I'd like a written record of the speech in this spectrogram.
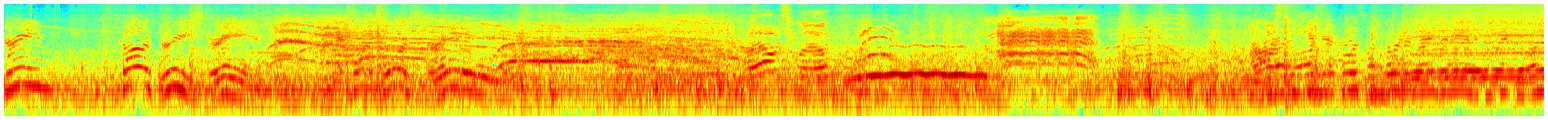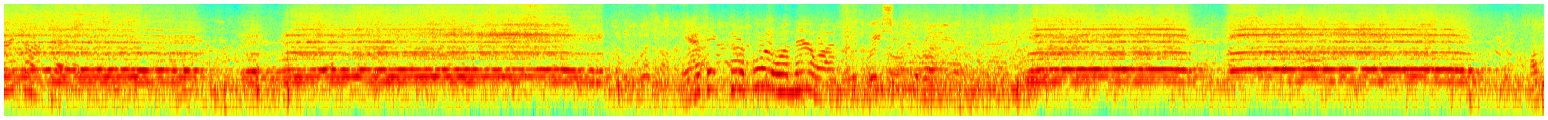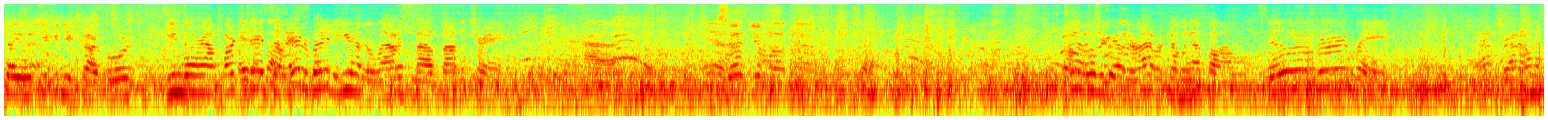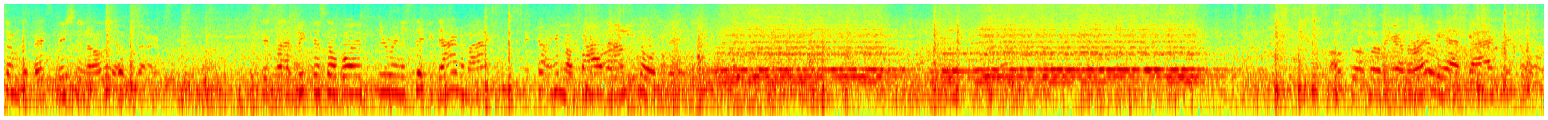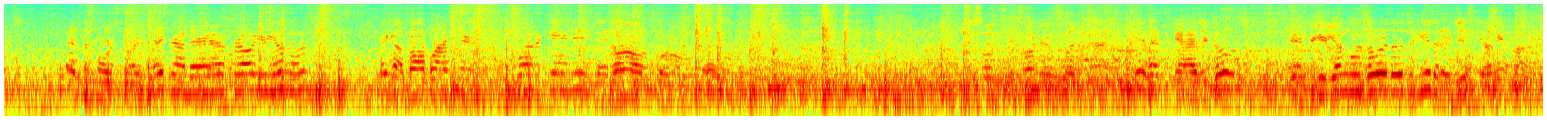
scream. Car three, scream. Car four, scream. Oh, that was loud. All right, is going to be a close one. Go ahead and raise your hand if you think you won that contest. Yeah, I think car four won that one. We should do right here. Tell you what you can do, car. You can go around park today and tell everybody that you have the loudest mouth on the train. Shut your mouth down. Well, over here on the right, we're coming up on Silver Lake. That's right, home to some of the best fishing in all the Ozarks. This last week, this little boy threw in a stick of dynamite and caught him a five ounce goldfish. Also up over here on the right, we have guys. That's a four-story playground area for all your young ones. They got ball blasters, water cannons, and all sorts of stuff. Yeah, that's Geyser Gulch. Yeah, for your young ones or those of you that are just young heart.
